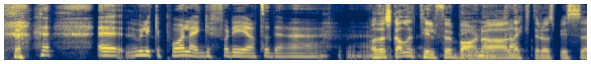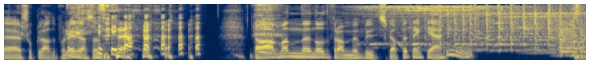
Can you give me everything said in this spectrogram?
eh, ulike pålegg fordi at det Og det skal litt til før barna nekter å spise sjokoladepålegg. Altså. Da har man nådd fram med budskapet, tenker jeg. Mm.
